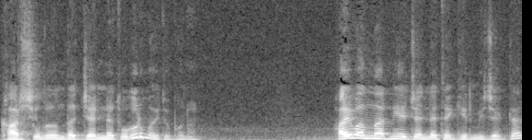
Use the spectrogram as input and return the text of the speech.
karşılığında cennet olur muydu bunun? Hayvanlar niye cennete girmeyecekler?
